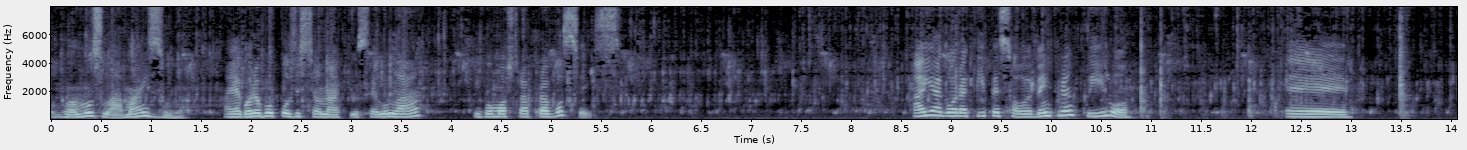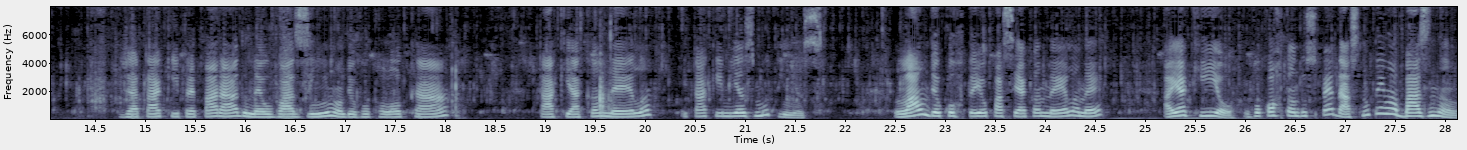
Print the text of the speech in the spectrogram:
Vamos lá, mais uma. Aí agora eu vou posicionar aqui o celular e vou mostrar para vocês. Aí agora aqui, pessoal, é bem tranquilo, ó. É... Já tá aqui preparado, né, o vasinho onde eu vou colocar. Tá aqui a canela e tá aqui minhas mudinhas. Lá onde eu cortei, eu passei a canela, né? Aí aqui, ó, eu vou cortando os pedaços. Não tem uma base, não.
